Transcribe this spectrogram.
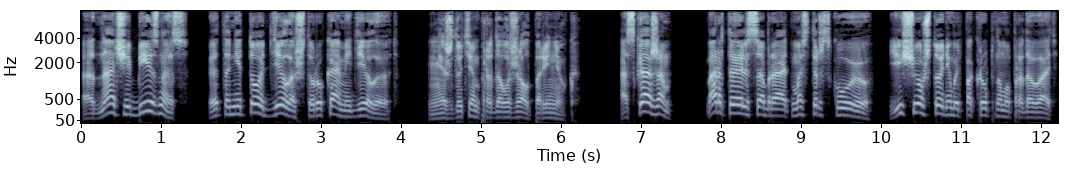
Одначе бизнес — это не то дело, что руками делают, между тем продолжал паренек. А скажем, артель собрать, мастерскую, еще что-нибудь по-крупному продавать.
